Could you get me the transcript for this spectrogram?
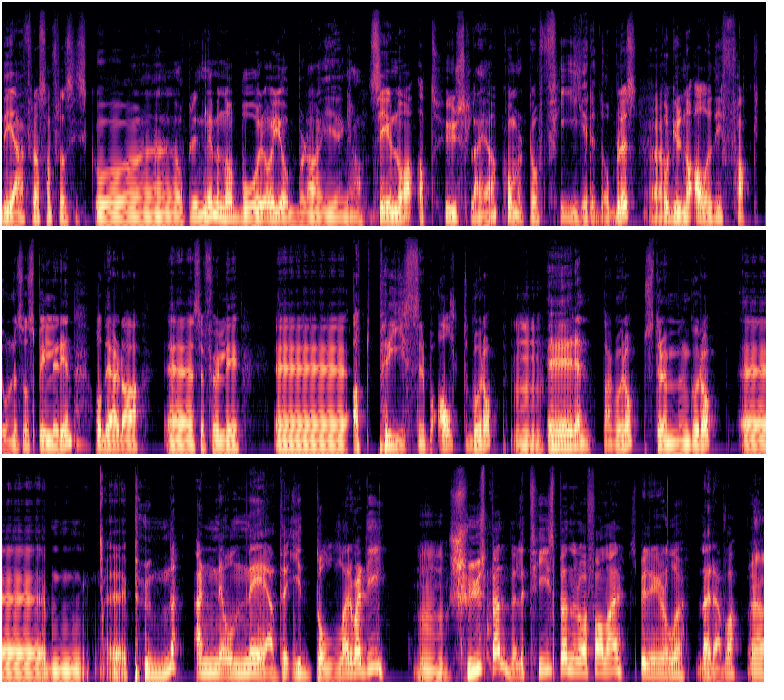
de er fra San Francisco eh, opprinnelig, men nå bor og jobber da i England. Sier nå at husleia kommer til å firedobles Ja. på av alle de faktorene som spiller inn, og det er da eh, selvfølgelig eh, at priser på alt går opp. Mm. Eh, renta går opp, strømmen går opp. Eh, mm, eh, pundet er nå nede i dollarverdi. Mm. Sju spenn, eller ti spenn, eller hva faen det er. Spiller ingen rolle. Det er ræva. Ja.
